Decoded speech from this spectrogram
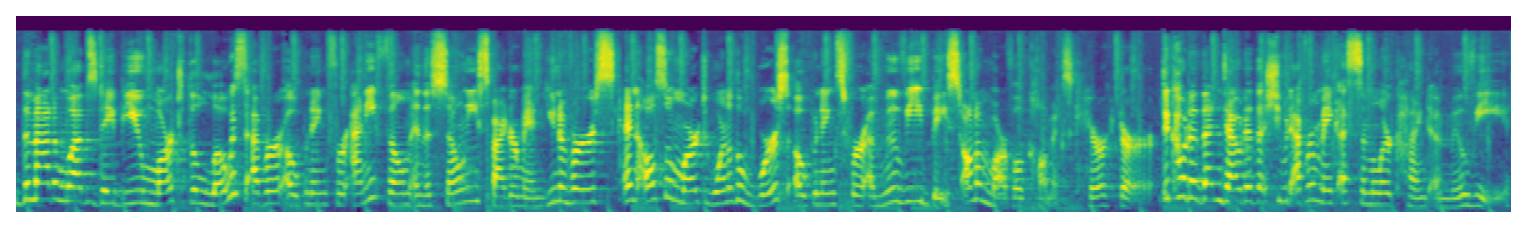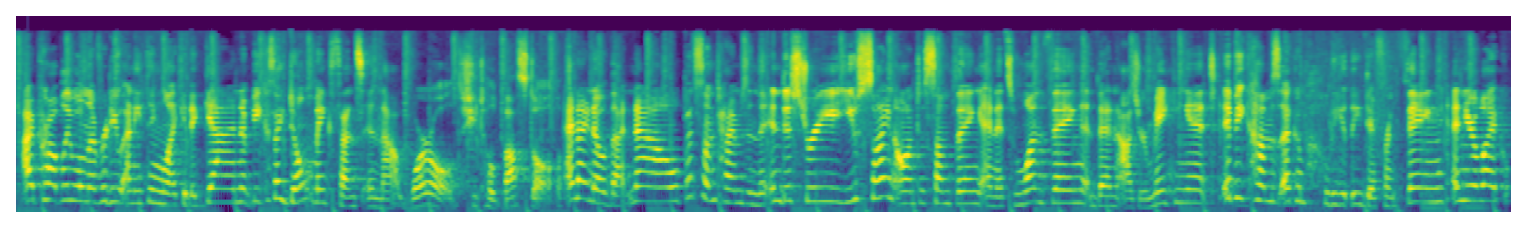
The Madame Web's debut marked the lowest ever opening for any film in the Sony Spider-Man universe, and also marked one of the worst openings for a movie based on a Marvel Comics character. Dakota then doubted that she would ever make a similar kind of movie. I probably will never do anything like it again because I don't make sense in that world, she told Bustle. And I know that now, but sometimes in the industry, you sign on to something and it's one thing, then as you're making it, it becomes a completely different thing, and you're like,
